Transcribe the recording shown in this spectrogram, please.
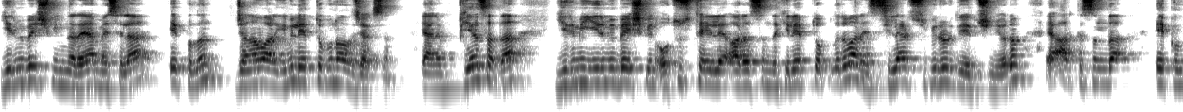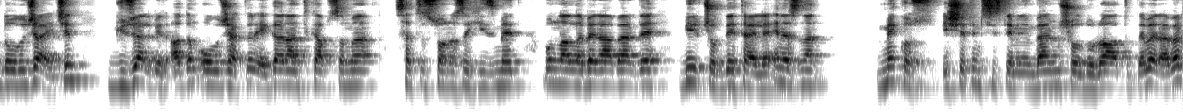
25 bin liraya mesela Apple'ın canavar gibi laptopunu alacaksın. Yani piyasada 20-25 bin 30 TL arasındaki laptopları var ya siler süpürür diye düşünüyorum. E arkasında Apple'da olacağı için güzel bir adım olacaktır. E garanti kapsamı, satış sonrası hizmet bunlarla beraber de birçok detayla en azından macOS işletim sisteminin vermiş olduğu rahatlıkla beraber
